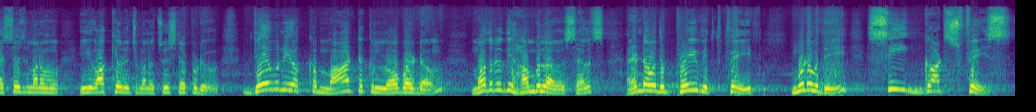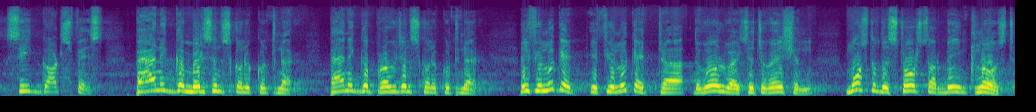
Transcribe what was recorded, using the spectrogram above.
మెసేజ్ మనం ఈ వాక్యం నుంచి మనం చూసినప్పుడు దేవుని యొక్క మాటకు లోబడడం మొదటిది హంబుల్ అవర్ సెల్స్ రెండవది ప్రే విత్ ఫెయిత్ మూడవది see God's face see God's face ప్యానిక్గా మెడిసిన్స్ కొనుక్కుంటున్నారు ప్యానిక్గా ప్రొవిజన్స్ కొనుక్కుంటున్నారు If you look at if you look at uh, the worldwide situation, most of the stores are being closed.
